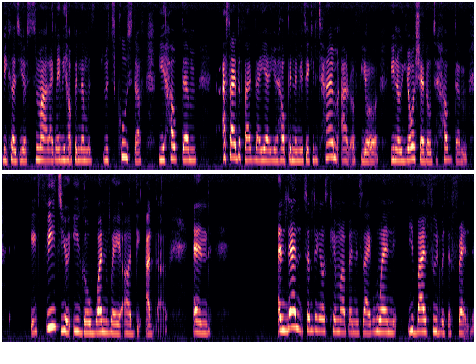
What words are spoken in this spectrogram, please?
because you're smart, like maybe helping them with, with school stuff, you help them aside the fact that yeah, you're helping them, you're taking time out of your, you know, your schedule to help them. It feeds your ego one way or the other. And and then something else came up and it's like when you buy food with a friend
